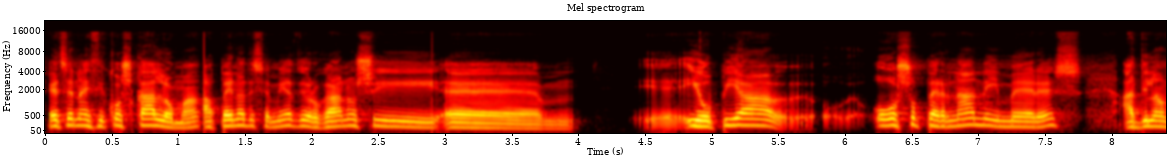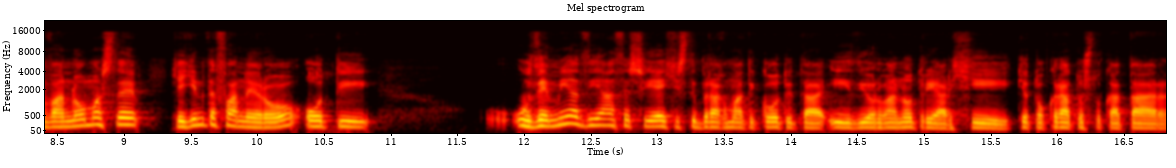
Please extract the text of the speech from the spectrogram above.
έτσι ένα ηθικό σκάλωμα απέναντι σε μια διοργάνωση ε, η οποία όσο περνάνε οι μέρες αντιλαμβανόμαστε και γίνεται φανερό ότι ουδεμία διάθεση έχει στην πραγματικότητα η διοργανώτρια αρχή και το κράτος του Κατάρ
